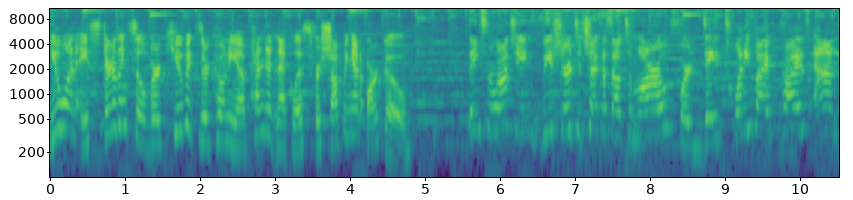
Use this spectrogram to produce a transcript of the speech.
You won a sterling silver cubic zirconia pendant necklace for shopping at Arco. Thanks for watching. Be sure to check us out tomorrow for day 25 prize and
